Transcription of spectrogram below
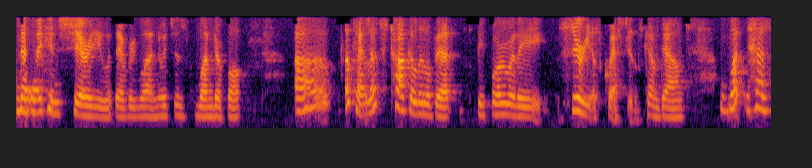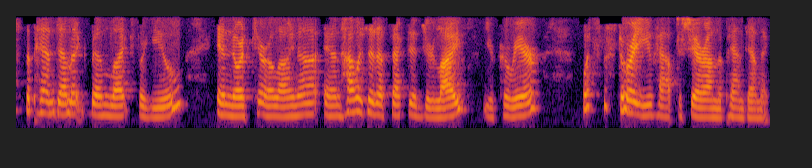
now I can share you with everyone, which is wonderful. Uh, okay, let's talk a little bit before the serious questions come down. What has the pandemic been like for you in North Carolina, and how has it affected your life, your career? What's the story you have to share on the pandemic?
